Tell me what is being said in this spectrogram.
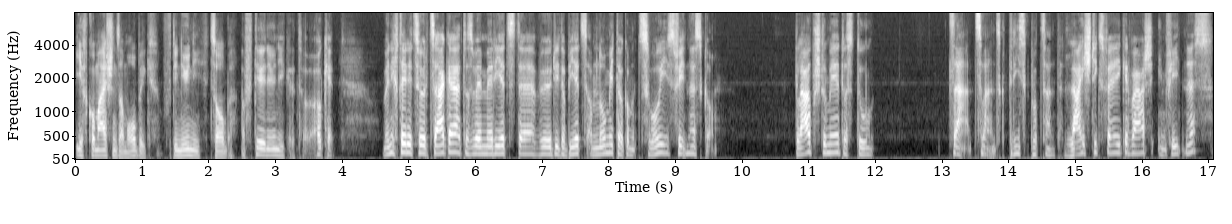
Ich komme meistens am Abend, auf die 9 Uhr zu oben. Auf die 9 Uhr, okay. Wenn ich dir jetzt würde sagen, dass wenn wir jetzt, äh, würde ab jetzt am Nachmittag um 2 ins Fitness gehen, glaubst du mir, dass du 10, 20, 30 Prozent leistungsfähiger wärst im Fitness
